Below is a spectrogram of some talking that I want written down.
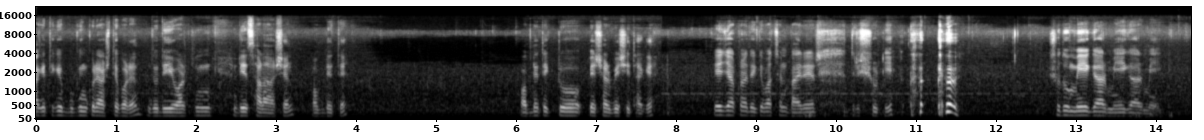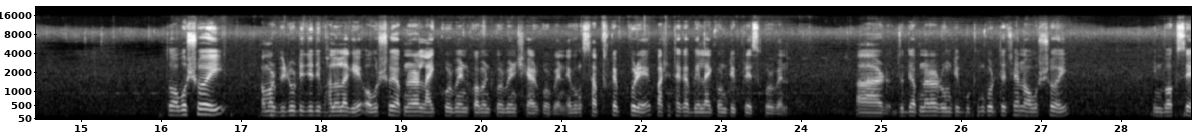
আগে থেকে বুকিং করে আসতে পারেন। যদি ওয়ার্কিং ডে ছাড়া আসেন অফ ডেতে অপডেট একটু প্রেশার বেশি থাকে। এই যে আপনারা দেখতে পাচ্ছেন বাইরের দৃশ্যটি। শুধু মেঘ আর মেঘ আর মেঘ। তো অবশ্যই আমার ভিডিওটি যদি ভালো লাগে, অবশ্যই আপনারা লাইক করবেন কমেন্ট করবেন শেয়ার করবেন এবং সাবস্ক্রাইব করে পাশে থাকা বেল আইকনটি প্রেস করবেন। আর যদি আপনারা রুমটি বুকিং করতে চান, অবশ্যই ইনবক্সে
